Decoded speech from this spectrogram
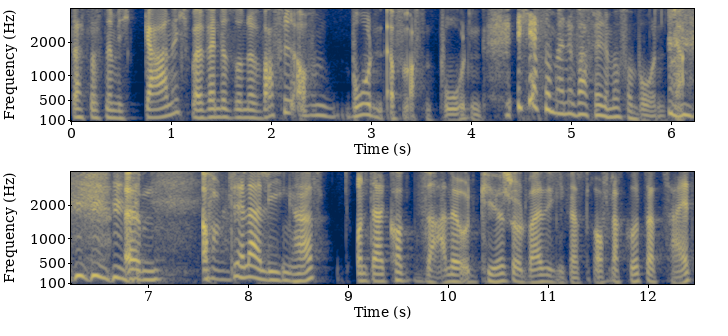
dass das nämlich gar nicht, weil wenn du so eine Waffel auf dem Boden, auf, auf dem Boden, ich esse meine Waffeln immer vom Boden, ja, ähm, auf dem Teller liegen hast und da kommt Sahne und Kirsche und weiß ich nicht was drauf. Nach kurzer Zeit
